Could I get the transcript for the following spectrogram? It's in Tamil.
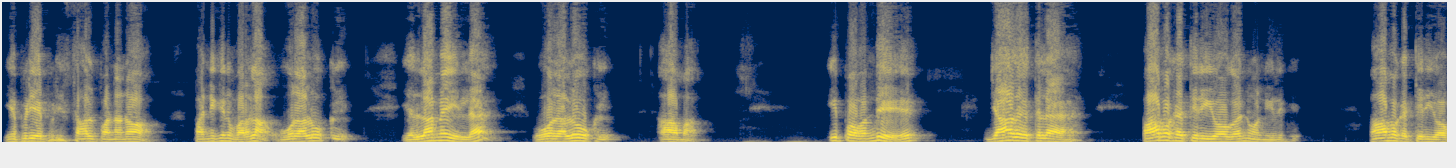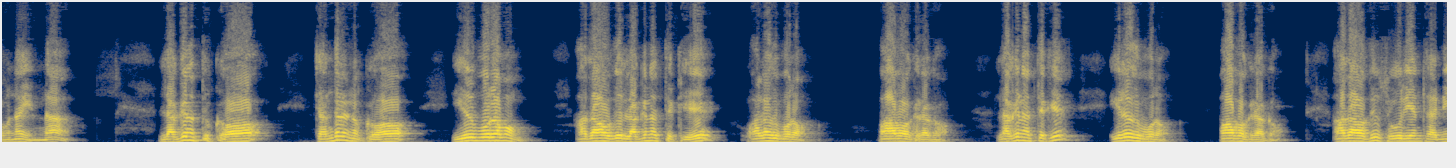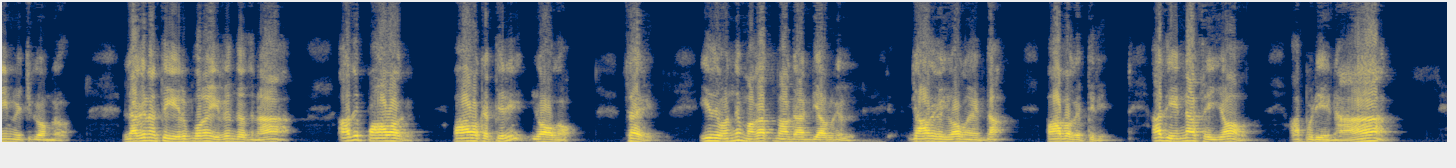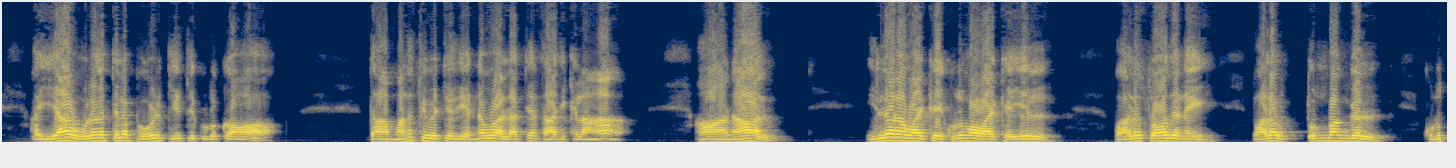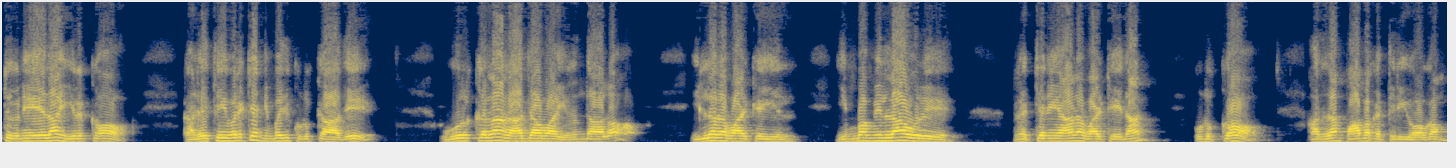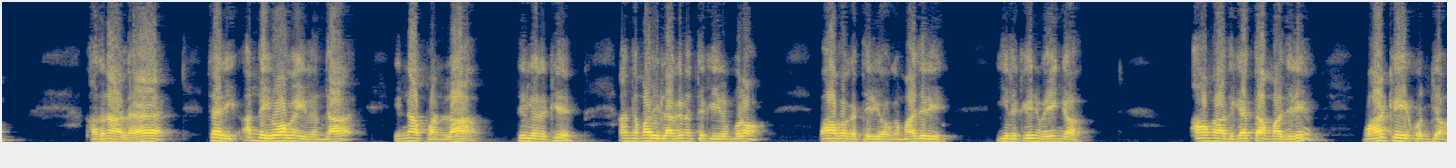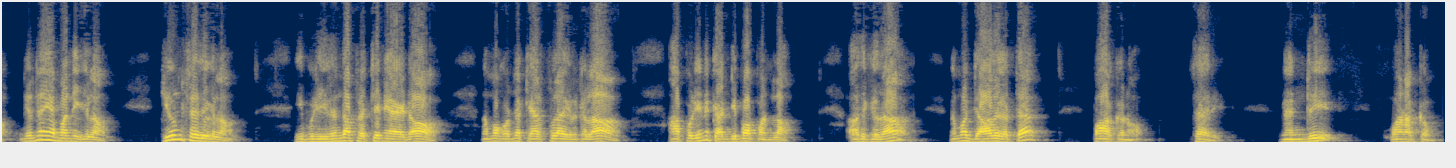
எப்படி எப்படி சால்வ் பண்ணணும் பண்ணிக்கின்னு வரலாம். ஓரளவுக்கு. எல்லாமே இல்லை ஓரளவுக்கு. ஆமாம் இப்போ வந்து ஜாதகத்தில் பாவகத்திரி யோகம்னு ஒன்று இருக்கு. பாவகத்திரி யோகம்னா என்ன? லக்னத்துக்கோ சந்திரனுக்கோ இருபுறமும் அதாவது லக்னத்துக்கு வலதுபுறம் பாவ கிரகம் லக்னத்துக்கு இடதுபுறம் பாவ கிரகம் அதாவது சூரியன் சனின்னு வச்சுக்கோங்க. லக்னத்துக்கு இருபுறம் இருந்ததுன்னா அது பாவ பாவகத்திரி யோகம். சரி இது வந்து மகாத்மா காந்தி அவர்கள் ஜாதக யோகம் இதுதான். பாவகத்திரி. அது என்ன செய்யும்? அப்படின்னா ஐயா உலகத்துல புகழ் கீர்த்தி கொடுக்கும். தான் மனசு வச்சது என்னவோ எல்லாத்தையும் சாதிக்கலாம். ஆனால் இல்லற வாழ்க்கை குடும்ப வாழ்க்கையில் பல சோதனை பல துன்பங்கள் கொடுத்துக்கினே தான் இருக்கும். கடைசி வரைக்கும் நிம்மதி கொடுக்காது. ஊருக்கெல்லாம் ராஜாவா இருந்தாலும் இல்லற வாழ்க்கையில் இன்பமில்லா ஒரு பிரச்சனையான வாழ்க்கை தான் கொடுக்கும். அதுதான் பாபகத்திரி யோகம். அதனால சரி அந்த யோகம் இருந்தா என்ன பண்ணலாம்? சிலருக்கு அந்த மாதிரி லக்னத்துக்கு இரும்புறோம். பாபகத்திரி யோகம் மாதிரி இருக்குன்னு வைங்க. அவங்க அதுக்கேற்ற மாதிரி வாழ்க்கையை கொஞ்சம் நிர்ணயம் பண்ணிக்கலாம். டியூன் செய்துக்கலாம் இப்படி இருந்தால் பிரச்சனை ஆகிடும் நம்ம கொஞ்சம் கேர்ஃபுல்லாக இருக்கலாம். அப்படின்னு கண்டிப்பாக பண்ணலாம். அதுக்கு தான் நம்ம ஜாதகத்தை பார்க்கணும். சரி. நன்றி வணக்கம்.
